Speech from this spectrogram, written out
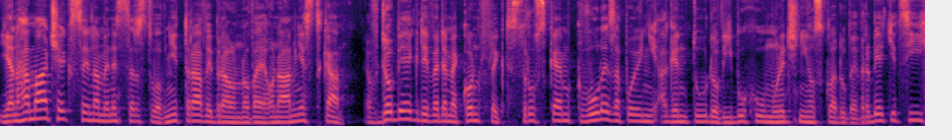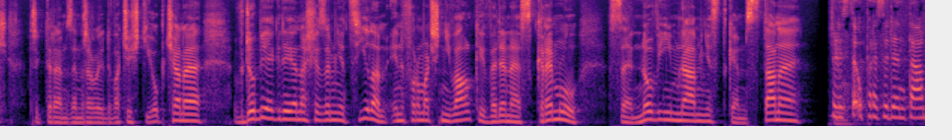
Jan Hamáček si na ministerstvo vnitra vybral nového náměstka. V době, kdy vedeme konflikt s Ruskem kvůli zapojení agentů do výbuchů muničního skladu ve Vrběticích, při kterém zemřeli dva čeští občané, v době, kdy je naše země cílem informační války vedené z Kremlu, se novým náměstkem stane byli jste u prezidenta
